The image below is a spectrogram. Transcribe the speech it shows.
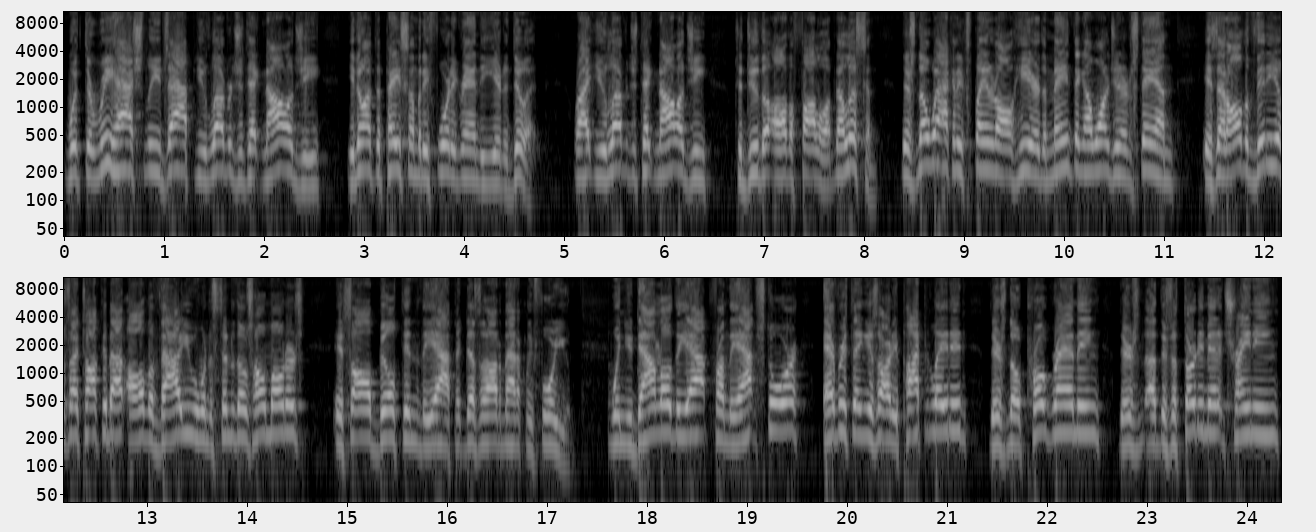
With the Rehash Leads app, you leverage the technology. You don't have to pay somebody 40 grand a year to do it, right? You leverage the technology to do the, all the follow up. Now, listen, there's no way I can explain it all here. The main thing I wanted you to understand is that all the videos I talked about, all the value we want to send to those homeowners, it's all built into the app. It does it automatically for you. When you download the app from the App Store, everything is already populated. There's no programming. There's, uh, there's a 30 minute training,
